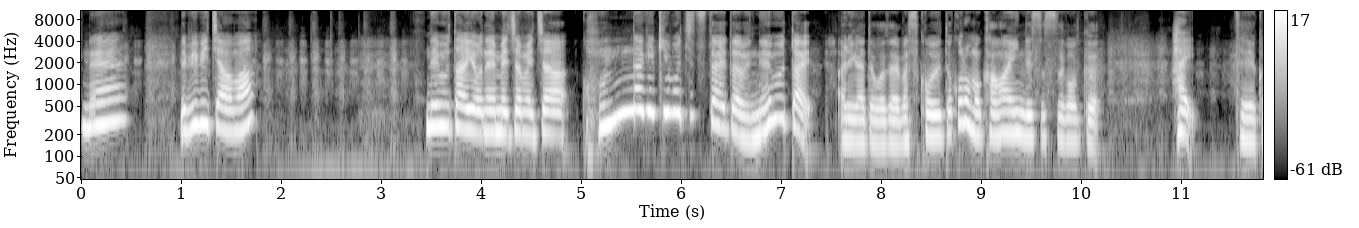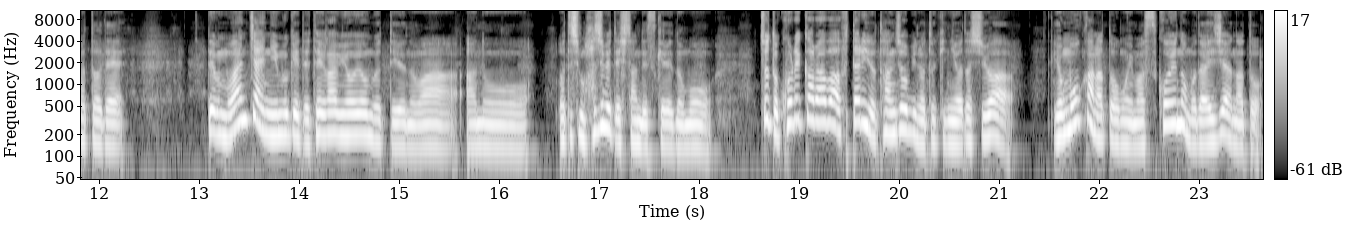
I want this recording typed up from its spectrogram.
ね。でビビちゃんは？眠たいよねめちゃめちゃ。こんだけ気持ち伝えたのに眠たい。ありがとうございます。こういうところも可愛いんですすごく。はい。ということででもワンちゃんに向けて手紙を読むっていうのはあの私も初めてしたんですけれどもちょっとこれからは2人の誕生日の時に私は読もうかなと思います。こういうのも大事やなと。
